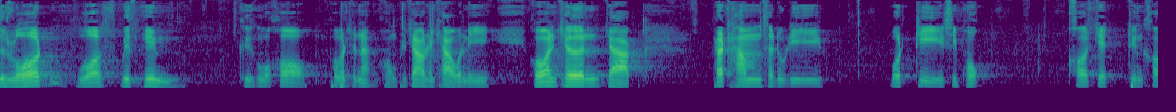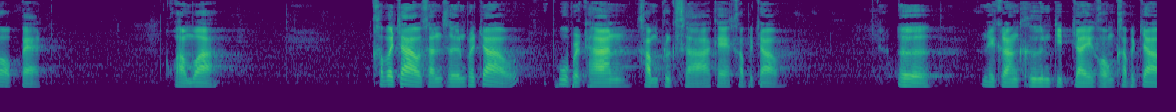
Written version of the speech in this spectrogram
The Lord was with him คือหัวข้อพระวจนะของพระเจ้าในเช้าวันนี้ ขออัญเชิญจากพระธรรมสดุดีบทที่ 16 ข้อ 7 ถึงข้อ 8 ความว่า ข้าพเจ้าสรรเสริญพระเจ้า ผู้ประทานคำปรึกษาแก่ข้าพเจ้า เออ ในกลางคืนจิตใจของข้าพเจ้า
